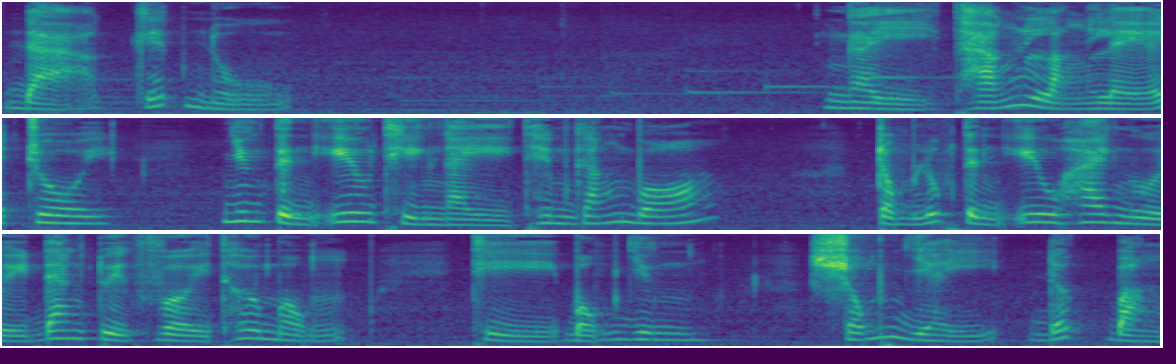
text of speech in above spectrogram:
đã kết nụ. Ngày tháng lặng lẽ trôi, nhưng tình yêu thì ngày thêm gắn bó trong lúc tình yêu hai người đang tuyệt vời thơ mộng, thì bỗng dưng sống dậy đất bằng.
